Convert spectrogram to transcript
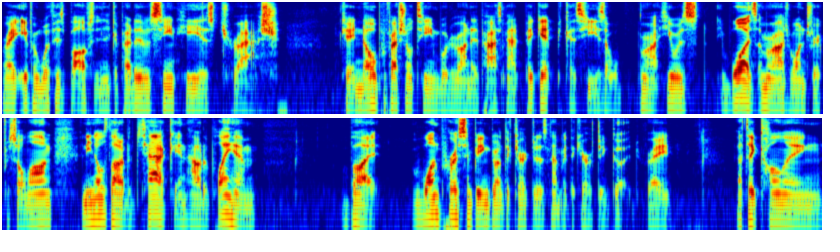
right? Even with his buffs in the competitive scene, he is trash. Okay, no professional team would run it past Matt Pickett because he's a he was he was a Mirage one trick for so long, and he knows a lot of the tech and how to play him. But one person being good at the character does not make the character good, right? That's like calling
